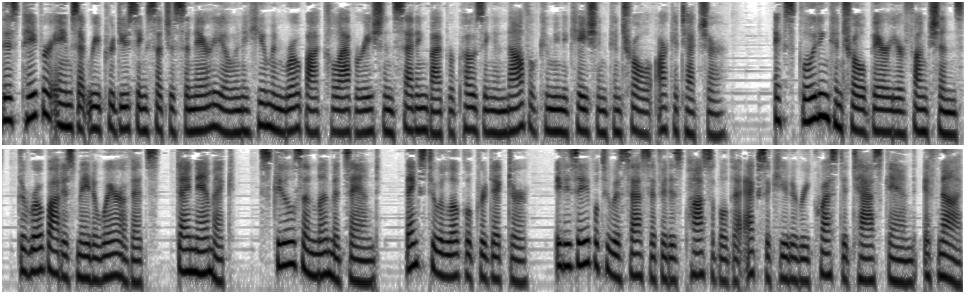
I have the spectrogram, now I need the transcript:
This paper aims at reproducing such a scenario in a human robot collaboration setting by proposing a novel communication control architecture. Exploiting control barrier functions, the robot is made aware of its dynamic skills and limits, and, thanks to a local predictor, it is able to assess if it is possible to execute a requested task and, if not,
